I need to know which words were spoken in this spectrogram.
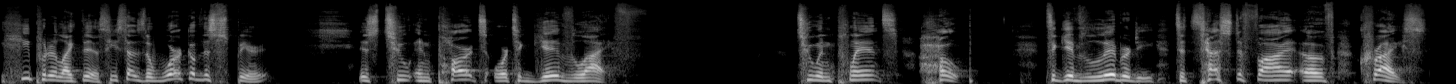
he put it like this He says, The work of the Spirit is to impart or to give life to implant hope, to give liberty, to testify of Christ,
